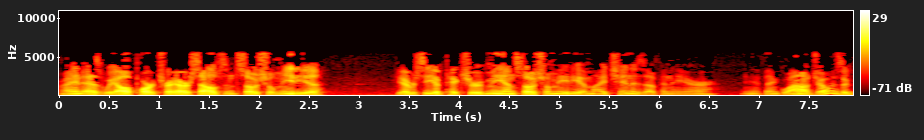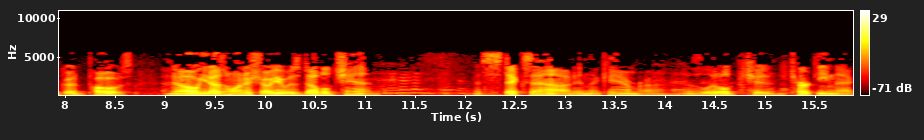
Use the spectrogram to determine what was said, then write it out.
awesome? Right? As we all portray ourselves in social media. If you ever see a picture of me on social media, my chin is up in the air. And you think, wow, Joe has a good pose. No, he doesn't want to show you his double chin. It sticks out in the camera. His little ch- turkey neck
